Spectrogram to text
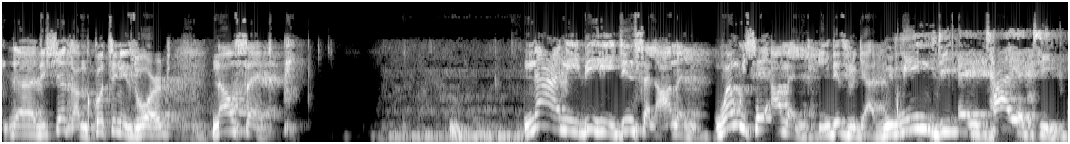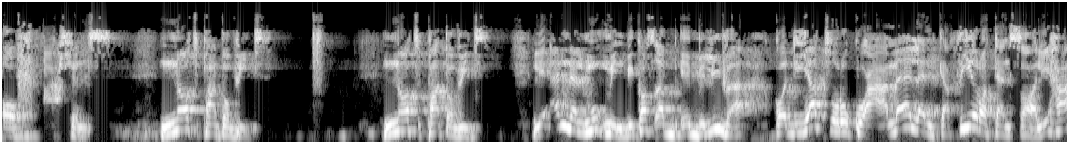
the, the sheikh, I'm quoting his word, now said, Na'ani bihi jinsal amal. When we say amal in this regard, we mean the entirety of actions, not part of it. Not part of it. لأن المؤمن because a, a believer قد يترك أعمالا كثيرة صالحة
